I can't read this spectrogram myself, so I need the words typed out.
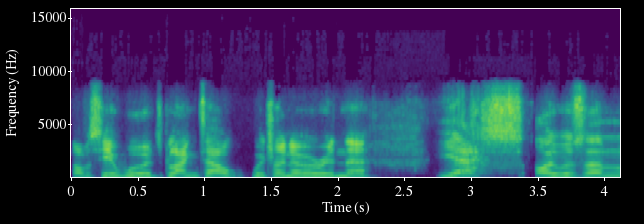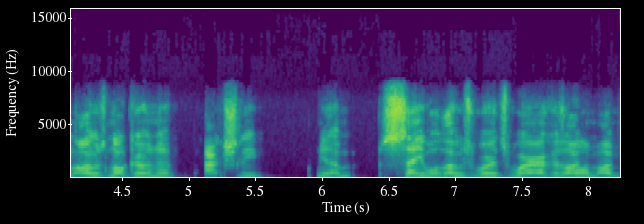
obviously words blanked out, which I know are in there. Yes, I was. Um, I was not going to actually you know say what those words were because I'm, I'm, I'm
